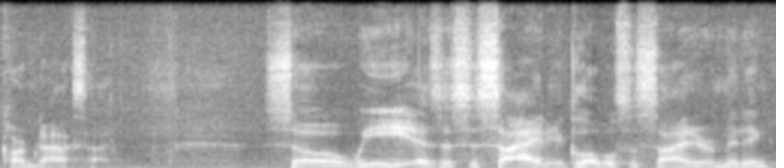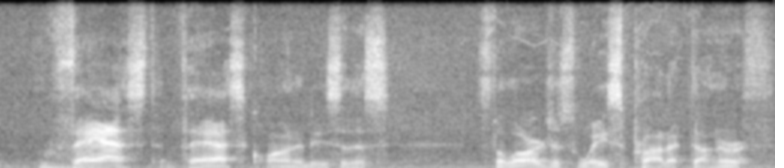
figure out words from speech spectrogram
carbon dioxide. So we as a society, a global society, are emitting vast, vast quantities of this. It's the largest waste product on Earth.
